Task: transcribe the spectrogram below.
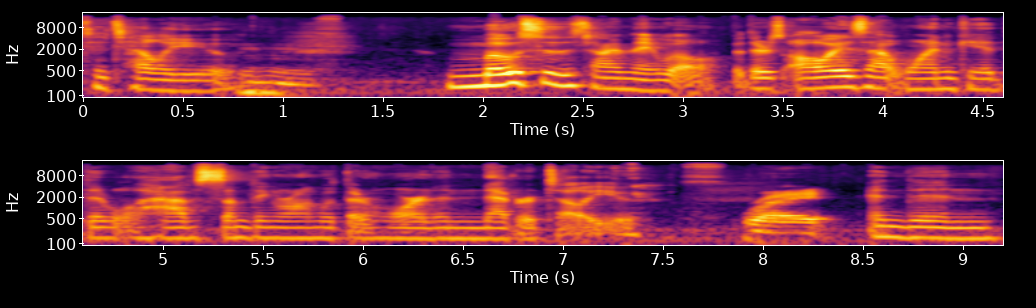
to tell you. Mm-hmm. Most of the time they will, but there's always that one kid that will have something wrong with their horn and never tell you. Right. And then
